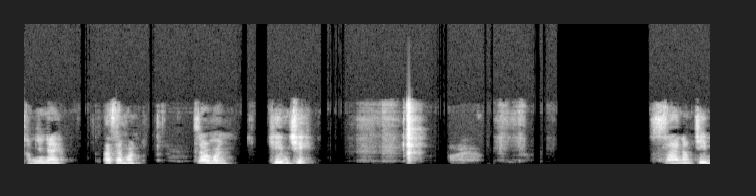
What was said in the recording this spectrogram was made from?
ทำยังไงปลาแซลมอนแซลมอนคิมชิใส่น้ำจิ้ม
